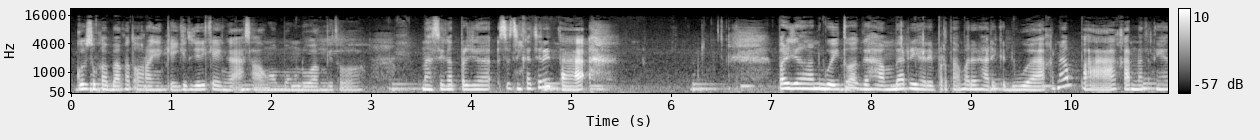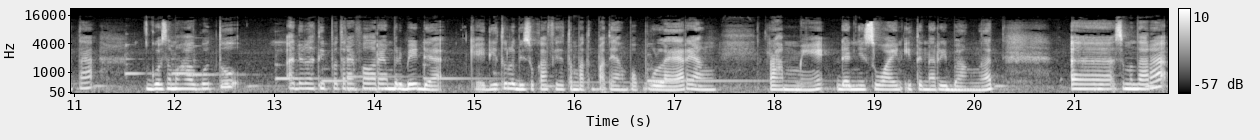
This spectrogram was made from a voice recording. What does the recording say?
gue suka banget orang yang kayak gitu jadi kayak nggak asal ngomong doang gitu loh. Nah singkat singkat cerita perjalanan gue itu agak hambar di hari pertama dan hari kedua. Kenapa? Karena ternyata gue sama kak gue tuh adalah tipe traveler yang berbeda kayak dia tuh lebih suka visit tempat-tempat yang populer yang rame dan nyesuain itinerary banget. Uh, sementara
